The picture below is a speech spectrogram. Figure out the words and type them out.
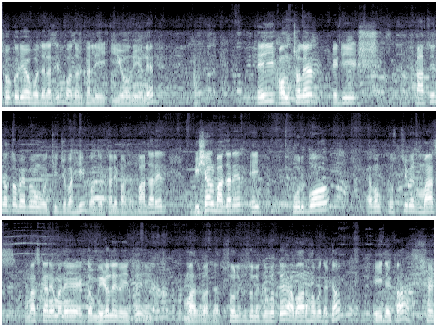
ছকরিয়া উপজেলাধীন বদরখালী ইউনিয়নের। এই অঞ্চলের এটি প্রাচীনতম এবং ঐতিহ্যবাহী বদরখালী বাজার। বাজারের, বিশাল বাজারের এই পূর্ব এবং পশ্চিমের মাছ, মাঝখানে মানে একদম মিডলে রয়েছে এই মাছ বাজার। চলিতে চলিতে হতে আবার হবে দেখা। এই দেখা, শেষ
